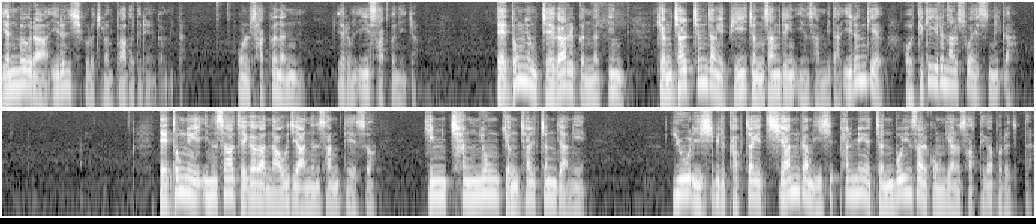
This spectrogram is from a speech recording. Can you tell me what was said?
엿먹으라 이런 식으로 저는 받아들이는 겁니다. 오늘 사건은 여러분 이 사건이죠. 대통령 재가를 건너뛴 경찰청장의 비정상적인 인사입니다. 이런 게 어떻게 일어날 수가 있습니까? 대통령의 인사 재가가 나오지 않는 상태에서 김창룡 경찰청장이 6월 20일 갑자기 치안감 28명의 전보 인사를 공개하는 사태가 벌어졌다.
